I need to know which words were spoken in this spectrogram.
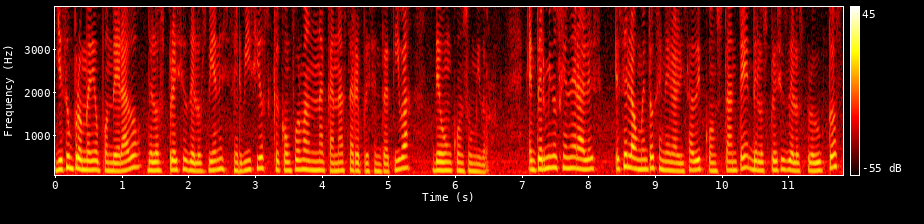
y es un promedio ponderado de los precios de los bienes y servicios que conforman una canasta representativa de un consumidor. En términos generales, es el aumento generalizado y constante de los precios de los productos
